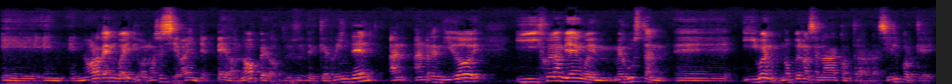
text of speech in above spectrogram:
eh, en, en orden, güey. Digo, no sé si se vayan de pedo, ¿no? Pero pues, de que rinden, han, han rendido y juegan bien, güey. Me gustan. eh, y bueno, no pueden hacer nada contra Brasil porque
